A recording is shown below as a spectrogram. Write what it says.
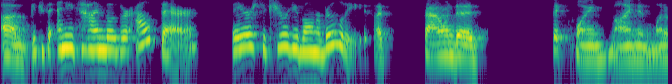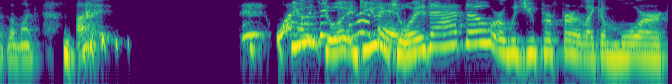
Um, because anytime those are out there, they are security vulnerabilities. I found a Bitcoin mine in one of them once. do you enjoy do you enjoy that though or would you prefer like a more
